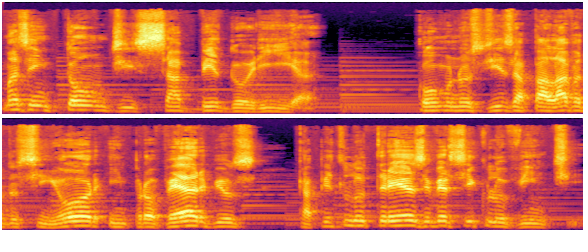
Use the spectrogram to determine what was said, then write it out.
mas em tom de sabedoria. Como nos diz a palavra do Senhor em Provérbios, capítulo 13, versículo 20:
